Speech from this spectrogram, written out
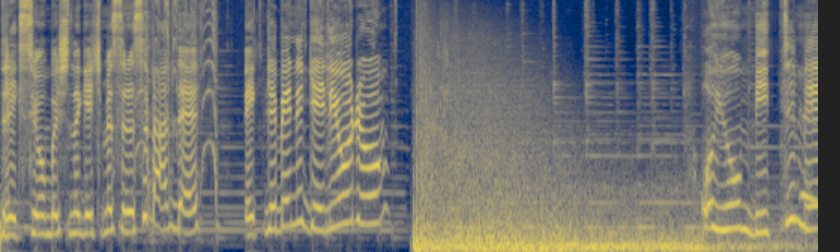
Direksiyon başına geçme sırası bende. Bekle beni geliyorum. Oyun bitti mi?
